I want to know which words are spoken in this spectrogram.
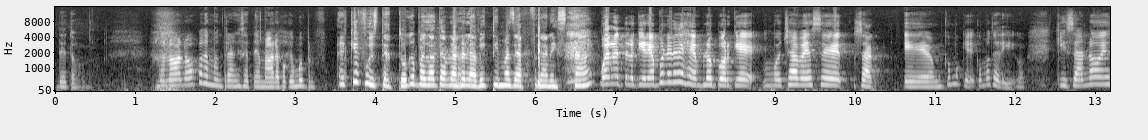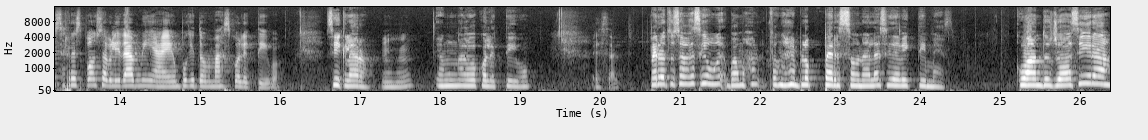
de todo. No, no, no podemos entrar en ese tema ahora porque es muy profundo. Es que fuiste tú que empezaste a hablar de las víctimas de Afganistán. Bueno, te lo quería poner de ejemplo porque muchas veces, o sea, eh, ¿cómo, que, ¿cómo te digo? Quizá no es responsabilidad mía, es un poquito más colectivo. Sí, claro, Ujú, es un algo colectivo. Exacto. Pero tú sabes que un- vamos a fue un ejemplo personal así de víctimas. Cuando yo así era,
